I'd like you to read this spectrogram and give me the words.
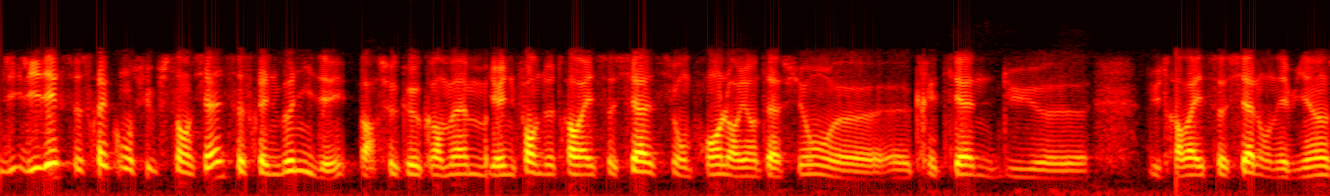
L'idée que ce serait consubstantiel, ce serait une bonne idée parce que quand même, il y a une forme de travail social si on prend l'orientation chrétienne du du travail social, on est bien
